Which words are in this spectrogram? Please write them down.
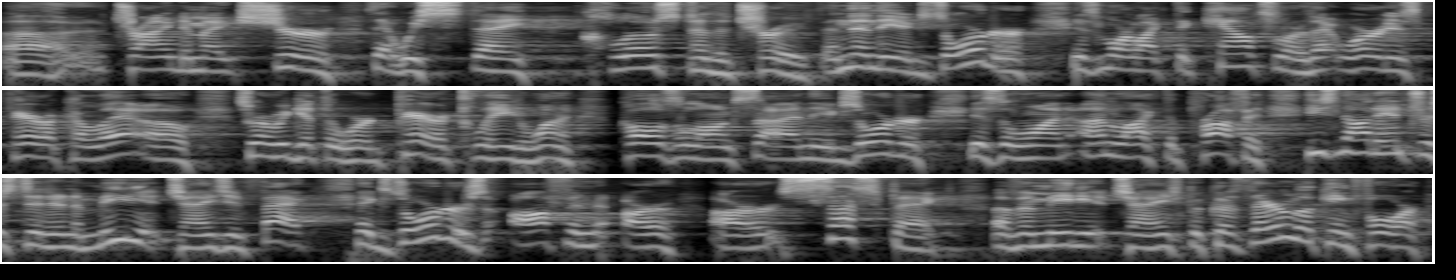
uh, trying to make sure that we stay close to the truth. And then the exhorter is more like the counselor. That word is parakaleo. It's where we get the word paraclete, one calls alongside. And the exhorter is the one, unlike the prophet, he's not interested in immediate change. In fact, exhorters often are, are suspect of immediate change because they're looking for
